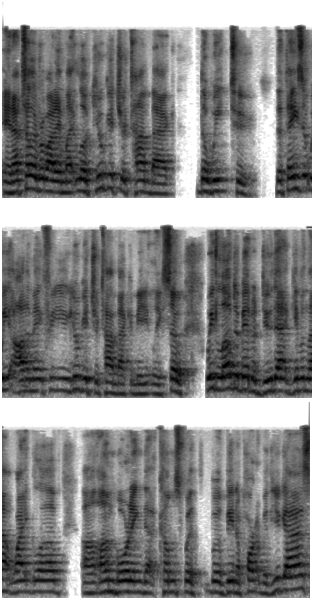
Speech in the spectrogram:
And I tell everybody, I'm like, look, you'll get your time back the week two the things that we automate for you, you'll get your time back immediately. So we'd love to be able to do that, given that white glove uh, onboarding that comes with, with being a partner with you guys.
